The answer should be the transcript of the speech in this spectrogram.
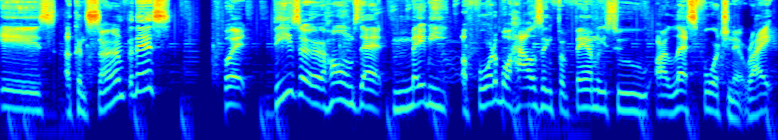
is a concern for this. But these are homes that maybe affordable housing for families who are less fortunate, right?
